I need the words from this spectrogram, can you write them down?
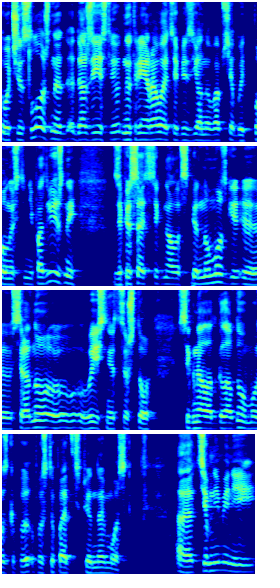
очень сложно, даже если натренировать обезьяну вообще быть полностью неподвижной, записать сигналы в спинном мозге, э, все равно э, выяснится, что сигнал от головного мозга поступает в спинной мозг. А, тем не менее,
